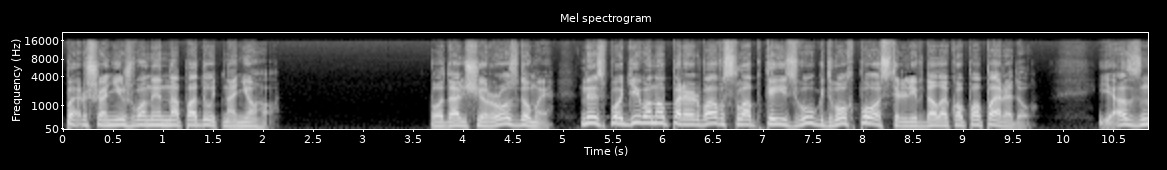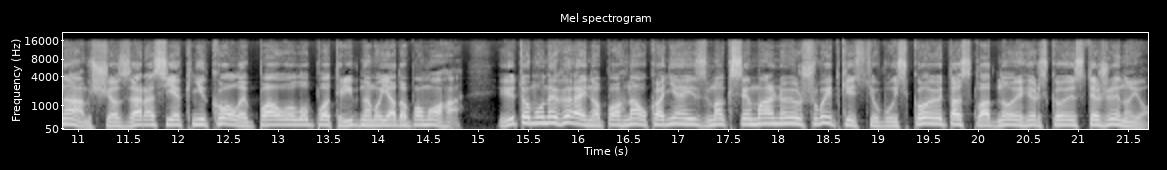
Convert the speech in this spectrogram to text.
перша ніж вони нападуть на нього. Подальші роздуми несподівано перервав слабкий звук двох пострілів далеко попереду. Я знав, що зараз, як ніколи, Паулу потрібна моя допомога, і тому негайно погнав коня із максимальною швидкістю вузькою та складною гірською стежиною.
